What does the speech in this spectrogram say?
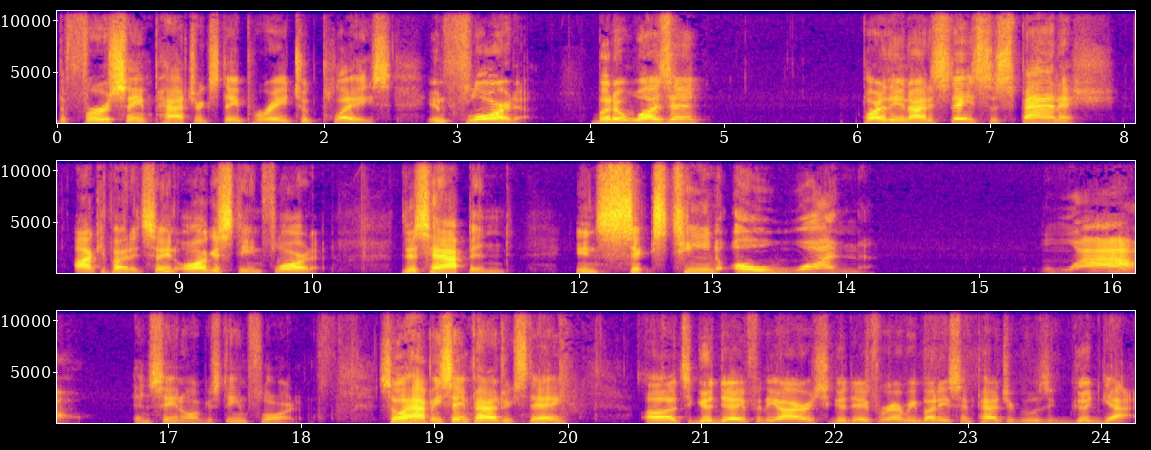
the first St. Patrick's Day parade took place in Florida, but it wasn't part of the United States. The Spanish occupied it, St. Augustine, Florida. This happened in 1601. Wow! In St. Augustine, Florida. So happy St. Patrick's Day. Uh, it's a good day for the Irish, a good day for everybody. St. Patrick was a good guy.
